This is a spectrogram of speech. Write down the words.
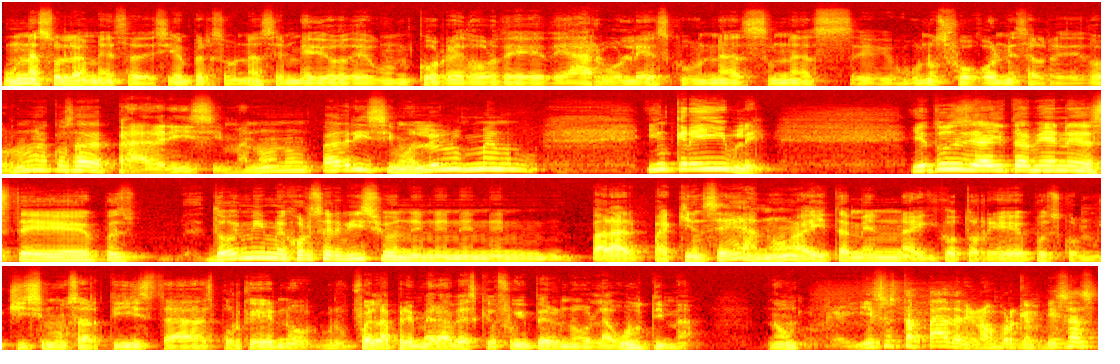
una sola mesa de 100 personas en medio de un corredor de, de árboles con unas, unas, eh, unos fogones alrededor, una cosa padrísima, ¿no? no padrísimo, increíble. Y entonces ahí también, este, pues, doy mi mejor servicio para, para, quien sea, ¿no? Ahí también ahí cotorreé pues con muchísimos artistas, porque no fue la primera vez que fui, pero no la última. ¿No? Y eso está padre, ¿no? Porque empiezas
